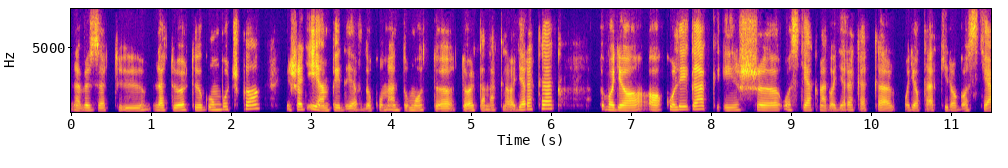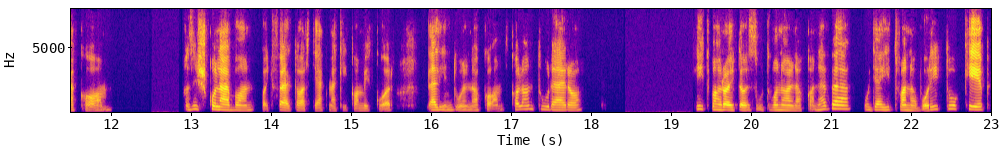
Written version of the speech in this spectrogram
nevezetű letöltő gombocska, és egy ilyen PDF dokumentumot töltenek le a gyerekek, vagy a, a kollégák, és osztják meg a gyerekekkel, vagy akár kiragasztják a, az iskolában, vagy feltartják nekik, amikor elindulnak a kalantúrára. Itt van rajta az útvonalnak a neve, ugye itt van a borítókép,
